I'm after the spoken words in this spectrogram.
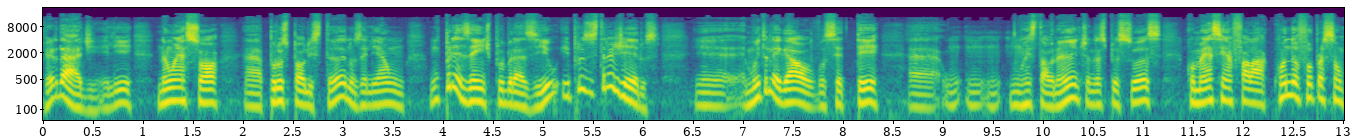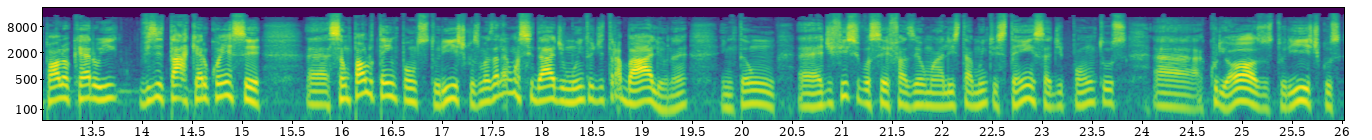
Verdade. Ele não é só ah, para os paulistanos, ele é um, um presente para o Brasil e para os estrangeiros. É, é, muito legal você ter ah, um, um, um, restaurante onde as pessoas comecem a falar: quando eu for para São Paulo, eu quero ir visitar, quero conhecer. É, São Paulo tem pontos turísticos, mas ela é uma cidade muito de trabalho, né? Então é, é difícil você fazer uma lista muito extensa de pontos ah, curiosos, turísticos,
